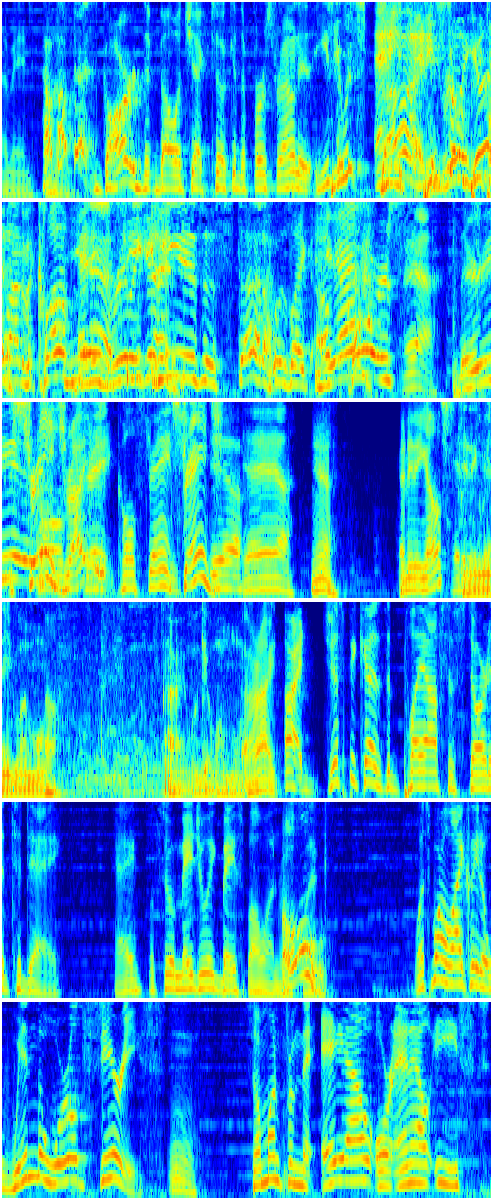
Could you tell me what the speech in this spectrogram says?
I mean, How uh, about that guard that Belichick took in the first round? He's He a was- stud. and he's, and he's, He's really good. people out of the club. yes, really he, good. he is a stud. I was like, of Yeah. course. Yeah. There he is. Strange, Cole right? Stra- Cole Strange. Strange. Yeah. Yeah, yeah, yeah. Yeah. Anything else? Do you think we need one more? All right, we'll get one more. All right. All right, just because the playoffs have started today, okay, let's do a Major League Baseball one real Oh. quick. What's more likely to win the World Series? Hmm. Someone from the AL or NL East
